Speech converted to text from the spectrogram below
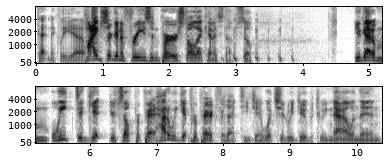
technically yeah. pipes are going to freeze and burst, all that kind of stuff. So you got a week to get yourself prepared. How do we get prepared for that, TJ? What should we do between now and then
